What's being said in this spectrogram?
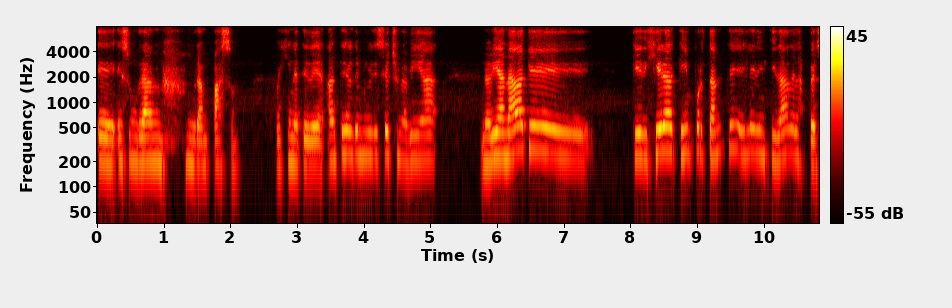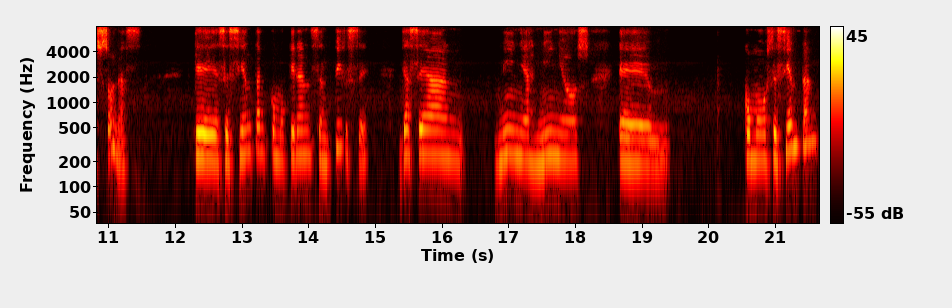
eh, es un gran, un gran paso. Imagínate, de, antes del 2018 no había, no había nada que, que dijera qué importante es la identidad de las personas, que se sientan como quieran sentirse, ya sean niñas, niños, eh, como se sientan,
